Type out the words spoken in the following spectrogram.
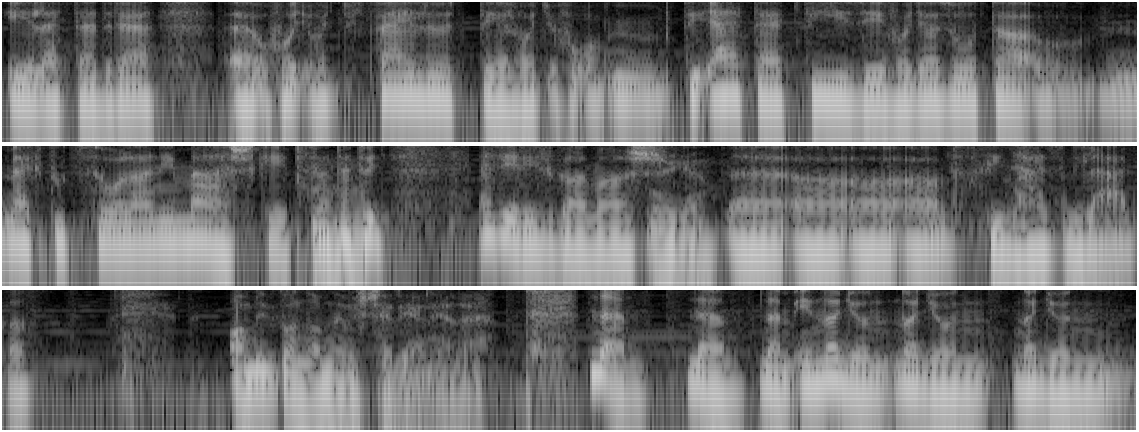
életedre, hogy, hogy fejlődtél, hogy eltelt tíz év, hogy azóta meg tudsz szólalni másképp. Szóval, uh-huh. tehát, hogy ezért izgalmas. Igen. a, a, a színház világa. Amit gondolom nem is cserélnél le. Nem, nem, nem. Én nagyon, nagyon, nagyon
